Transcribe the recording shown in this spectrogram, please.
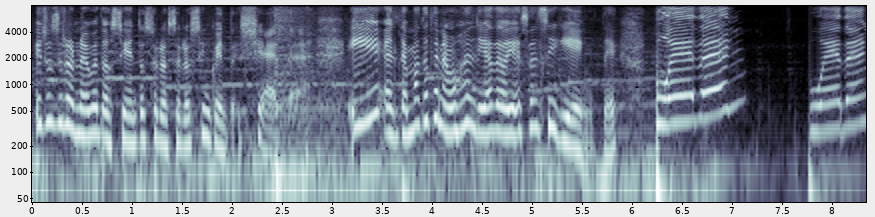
y 809-200-0057. Y el tema que tenemos el día de hoy es el siguiente. ¿Pueden, pueden,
